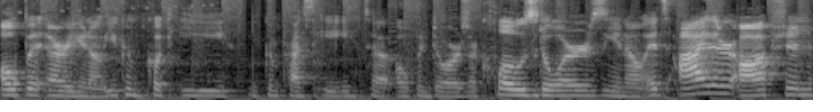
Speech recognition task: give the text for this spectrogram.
open or you know you can click E you can press E to open doors or close doors you know. It's either option.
